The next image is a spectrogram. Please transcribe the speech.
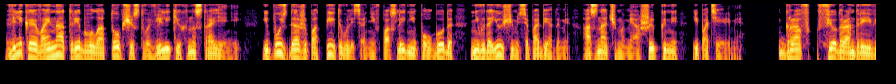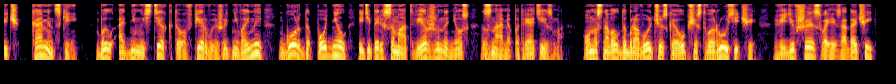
Великая война требовала от общества великих настроений – и пусть даже подпитывались они в последние полгода не выдающимися победами, а значимыми ошибками и потерями. Граф Федор Андреевич Каменский был одним из тех, кто в первые же дни войны гордо поднял и теперь самоотверженно нес знамя патриотизма. Он основал добровольческое общество «Русичи», видевшее своей задачей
